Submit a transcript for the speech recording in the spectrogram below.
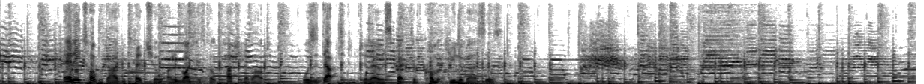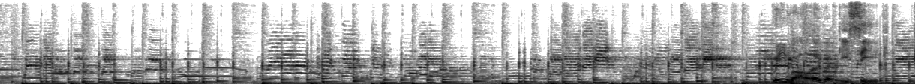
Any topic that had potential and writers felt passionate about was adapted into their respective comic universes. Meanwhile, over at DC,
